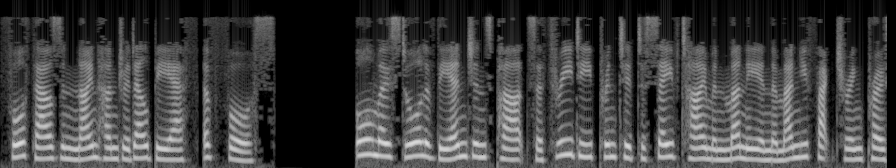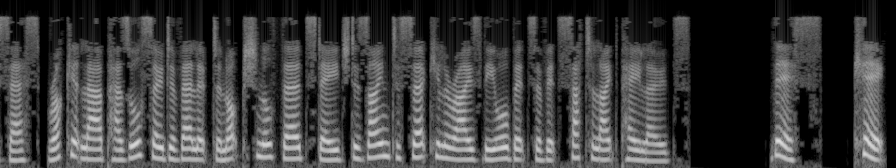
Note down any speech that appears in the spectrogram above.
4,900 lbf of force. Almost all of the engine's parts are 3D printed to save time and money in the manufacturing process. Rocket Lab has also developed an optional third stage designed to circularize the orbits of its satellite payloads. This kick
